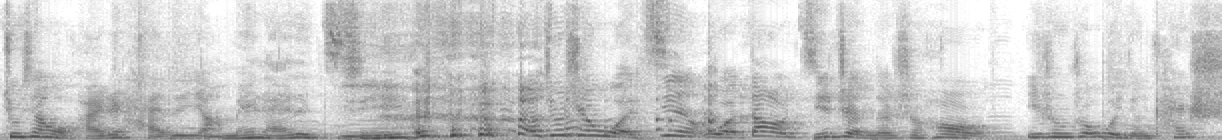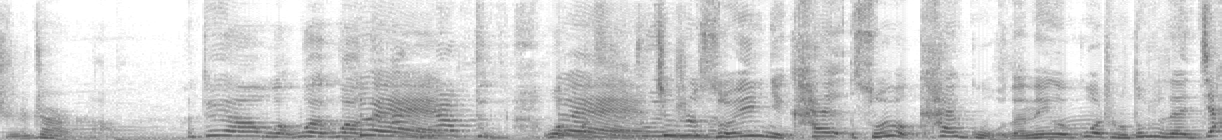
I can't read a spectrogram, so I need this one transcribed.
就像我怀这孩子一样，没来得及。就是我进我到急诊的时候，医生说我已经开十针了。对啊，我我我对看人家，我我就是所以你开所有开骨的那个过程都是在家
